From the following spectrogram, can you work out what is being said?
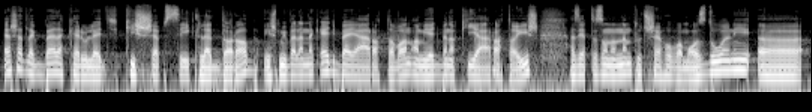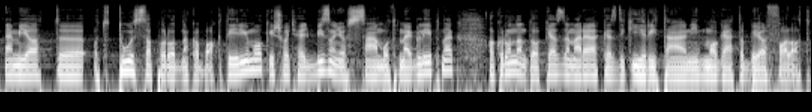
esetleg belekerül egy kisebb széklet darab, és mivel ennek egy bejárata van, ami egyben a kijárata is, ezért azonnal nem tud sehova mozdulni, emiatt ott túlszaporodnak a baktériumok, és hogyha egy bizonyos számot meglépnek, akkor onnantól kezdve már elkezdik irritálni magát a bélfalat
